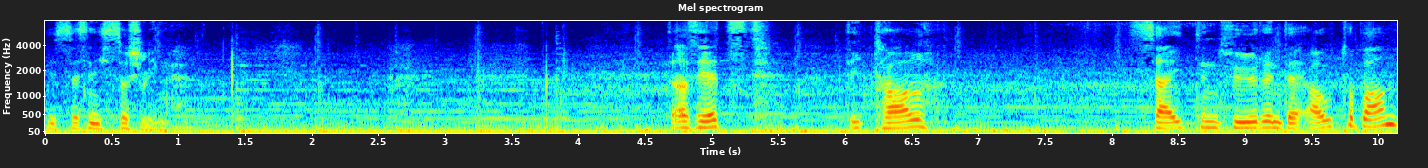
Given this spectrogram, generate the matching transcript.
ist das nicht so schlimm. Das jetzt die talseitenführende Autobahn.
